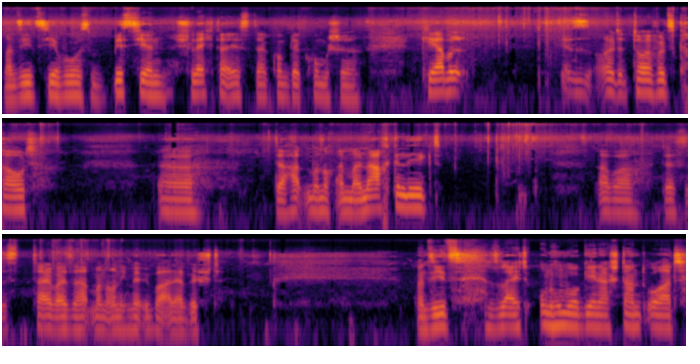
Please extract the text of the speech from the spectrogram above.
Man sieht es hier, wo es ein bisschen schlechter ist, da kommt der komische Kerbel, dieses alte Teufelskraut. Äh, da hatten wir noch einmal nachgelegt, aber das ist teilweise hat man auch nicht mehr überall erwischt. Man sieht es, leicht unhomogener Standort,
